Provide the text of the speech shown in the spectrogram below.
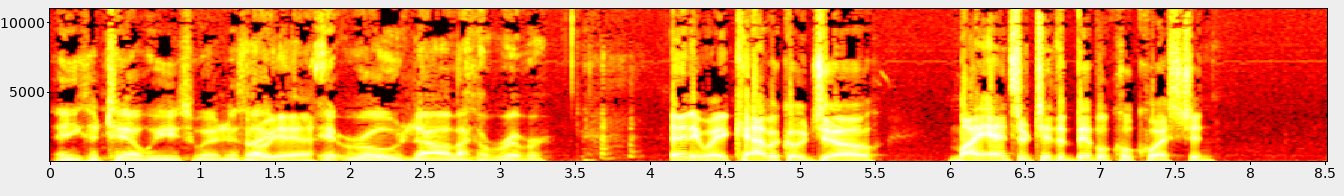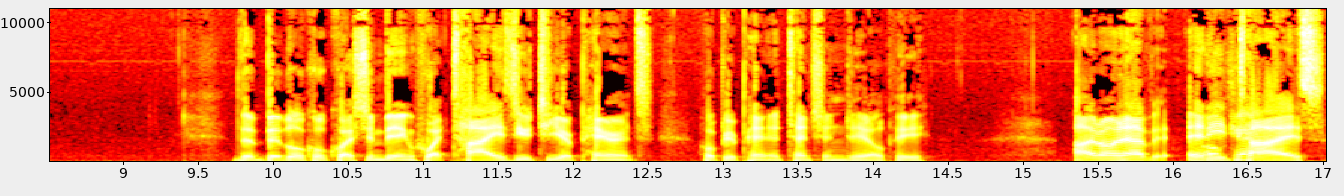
and you can tell when he's sweating. It's Oh, like yeah. it rolls down like a river. Anyway, Cavico Joe, my answer to the biblical question. The biblical question being, what ties you to your parents? Hope you're paying attention, JLP. I don't have any Okay. ties.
